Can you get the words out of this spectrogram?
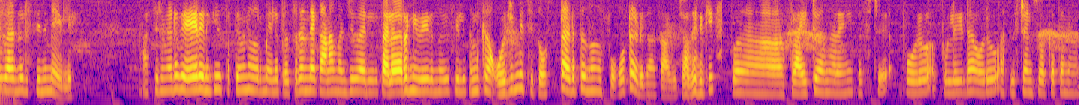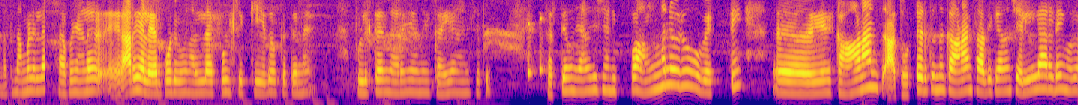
മഞ്ജു വാര്യരുടെ ഒരു സിനിമയില്ലേ? ആ സിനിമയുടെ പേര് എനിക്ക് സത്യമെന്ന് ഓർമ്മയില്ല. പ്രസിഡന്റിനെ കാണാൻ മഞ്ജു വാര്യർ തലകറങ്ങി വീഴുന്ന ഒരു ഫിലിം നമുക്ക് ഒരുമിച്ച് തൊട്ടടുത്ത് നിന്ന് ഫോട്ടോ എടുക്കാൻ സാധിച്ചു. അതെനിക്ക് ഫ്ലൈറ്റ് വന്ന് ഫസ്റ്റ് അപ്പോൾ ഒരു പുള്ളിയുടെ ഒരു അസിസ്റ്റൻസും ഒക്കെ തന്നെ വന്നു അപ്പോൾ നമ്മളെല്ലാം അപ്പോൾ ഞങ്ങൾ അറിയാലോ എയർപോർട്ടിൽ പോകുമ്പോൾ നല്ല ഫുൾ ചെക്ക് ചെയ്തൊക്കെ തന്നെ പുള്ളിക്കാരൻ ഇറങ്ങി വന്ന് കൈ കാണിച്ചപ്പോൾ സത്യം ഞാൻ ചോദിച്ചാൽ ഇപ്പോൾ അങ്ങനെ ഒരു വ്യക്തി കാണാൻ തൊട്ടടുത്ത് നിന്ന് കാണാൻ സാധിക്കാന്ന് വെച്ചാൽ എല്ലാവരുടെയും ഒരു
